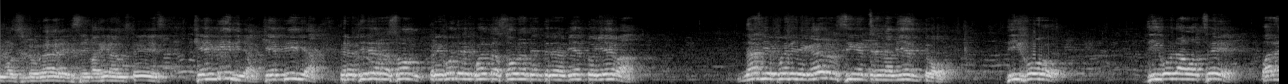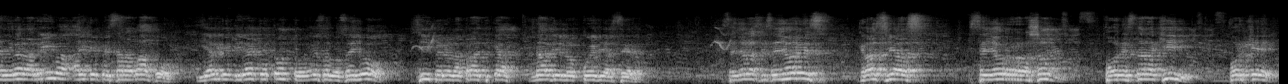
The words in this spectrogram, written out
lugares, se imaginan ustedes. Qué envidia, qué envidia. Pero tiene razón, pregúntenle cuántas horas de entrenamiento lleva. Nadie puede llegar sin entrenamiento. Dijo, dijo Lao Tse, para llegar arriba hay que empezar abajo. Y alguien dirá que tonto, eso lo sé yo. Sí, pero en la práctica nadie lo puede hacer. Señoras y señores, gracias, señor Razón, por estar aquí porque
